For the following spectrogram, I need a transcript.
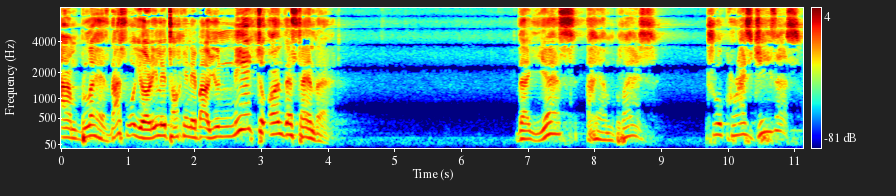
I'm blessed, that's what you're really talking about. You need to understand that. That yes, I am blessed through Christ Jesus.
